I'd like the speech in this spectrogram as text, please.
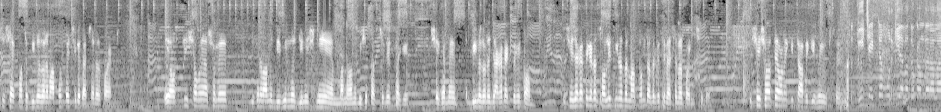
শেষে একমাত্র বিনোদনের মাধ্যমটাই ছিল ব্যাচেলর পয়েন্ট। এই অস্থির সময় আসলে যেখানে মানুষ বিভিন্ন জিনিস নিয়ে মানে অনেক বেশি ফ্রাস্ট্রেটেড থাকে সেখানে বিনোদনের জায়গাটা একদমই কম। তো সেই জায়গা থেকে একটা সলিড বিনোদন মাধ্যম তাদের কাছে ব্যাচেলর পয়েন্ট ছিল। তো সেই সহতে অনেক কিছু আবেগী হয়ে উঠছে। দুই চারটা মুরগি আলা দোকানদার আলা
